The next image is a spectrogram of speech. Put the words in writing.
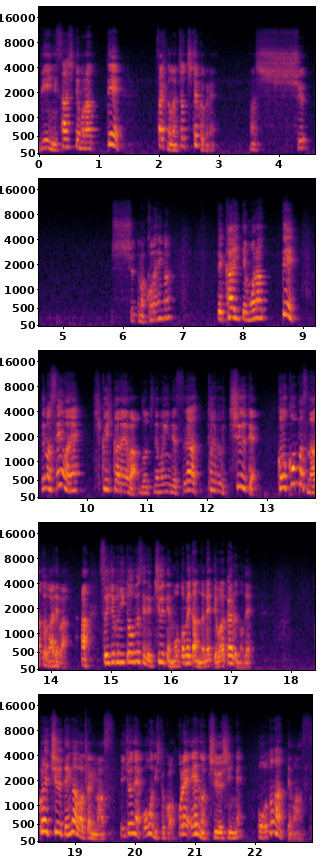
B に刺してもらって、さっきのちょっとちっちゃく書くね。まあ、シュッ、シュッと、まあ、この辺かなで書いてもらって、で、まあ、線はね、引く引かないはどっちでもいいんですが、とにかく中点。このコンパスの跡があれば、あ、垂直二等分線で中点求めたんだねってわかるので、これ中点がわかります。一応ね、O にしとこう。これ円の中心ね、O となってます。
